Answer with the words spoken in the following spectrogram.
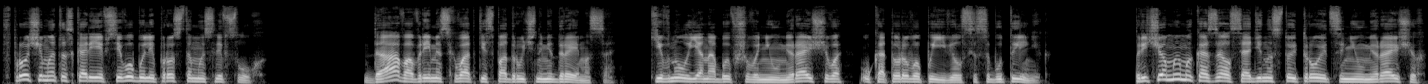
Впрочем, это скорее всего были просто мысли вслух. Да, во время схватки с подручными Дреймоса. Кивнул я на бывшего неумирающего, у которого появился собутыльник. Причем им оказался один из той троицы неумирающих,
